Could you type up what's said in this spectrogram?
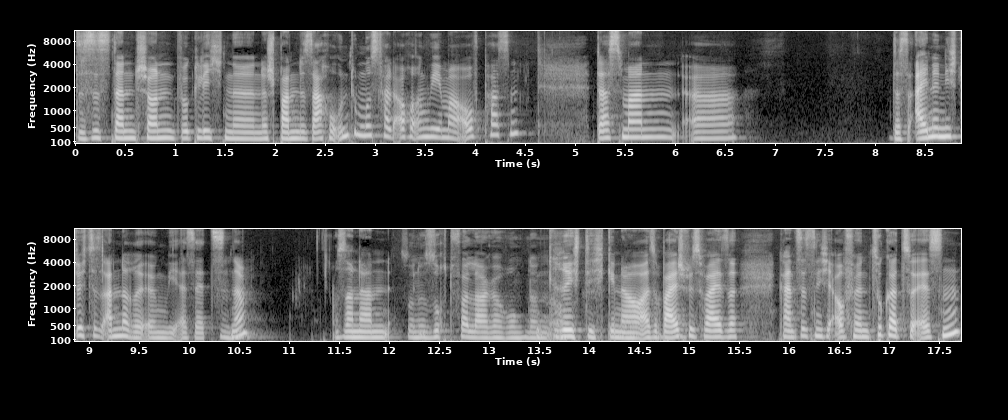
das ist dann schon wirklich eine, eine spannende Sache. Und du musst halt auch irgendwie immer aufpassen, dass man äh, das eine nicht durch das andere irgendwie ersetzt, ne? mhm. ne? Sondern. So eine Suchtverlagerung dann. Auch. Richtig, genau. Also beispielsweise kannst du jetzt nicht aufhören, Zucker zu essen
